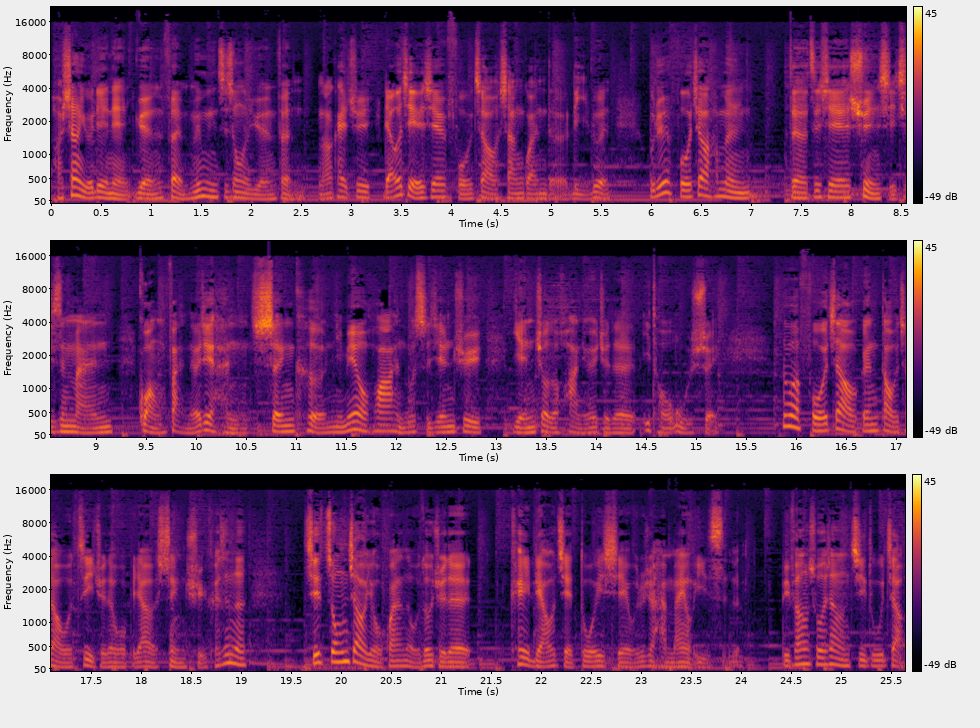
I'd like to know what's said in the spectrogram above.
好像有点点缘分，冥冥之中的缘分，然后开始去了解一些佛教相关的理论。我觉得佛教他们的这些讯息其实蛮广泛的，而且很深刻。你没有花很多时间去研究的话，你会觉得一头雾水。那么佛教跟道教，我自己觉得我比较有兴趣。可是呢，其实宗教有关的，我都觉得可以了解多一些，我就觉得还蛮有意思的。比方说像基督教，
